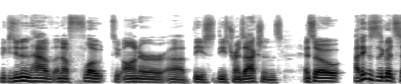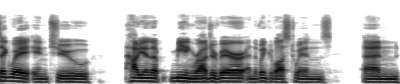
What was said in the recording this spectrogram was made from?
because you didn't have enough float to honor uh, these these transactions. And so I think this is a good segue into how you ended up meeting Roger Ver and the Winklevoss twins. And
